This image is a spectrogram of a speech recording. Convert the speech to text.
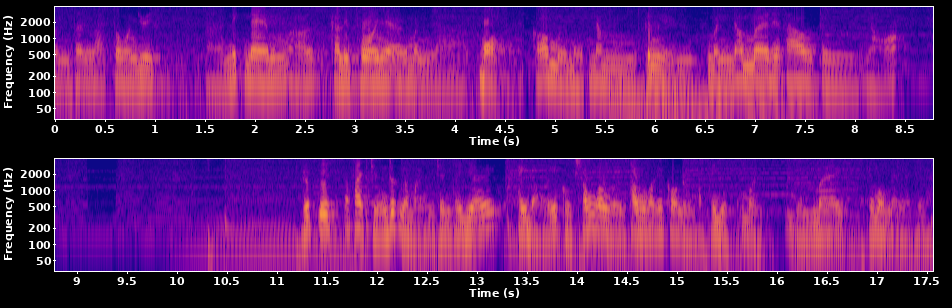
Mình tên là Tô Văn Duy. À, Nickname ở California của mình là Bọt, Có 11 năm kinh nghiệm. Mình đam mê thể thao từ nhỏ. Rugby nó phát triển rất là mạnh trên thế giới Thay đổi cuộc sống con người thông qua cái con đường tập thể dục của mình. Mình mê cái môn này là như vậy?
